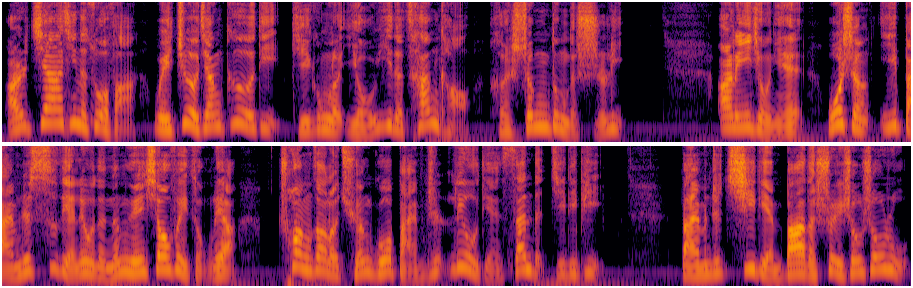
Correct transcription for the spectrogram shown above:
而嘉兴的做法为浙江各地提供了有益的参考和生动的实例。二零一九年，我省以百分之四点六的能源消费总量。创造了全国百分之六点三的 GDP，百分之七点八的税收收入，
